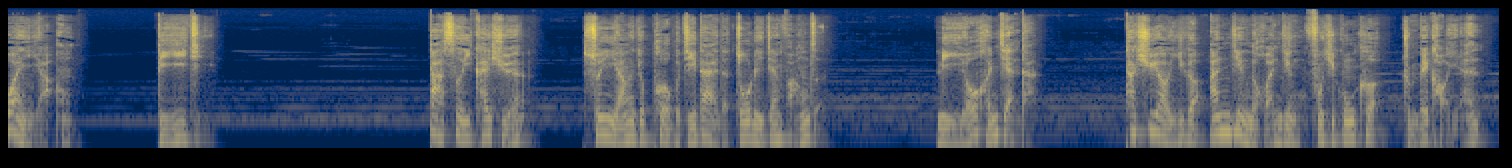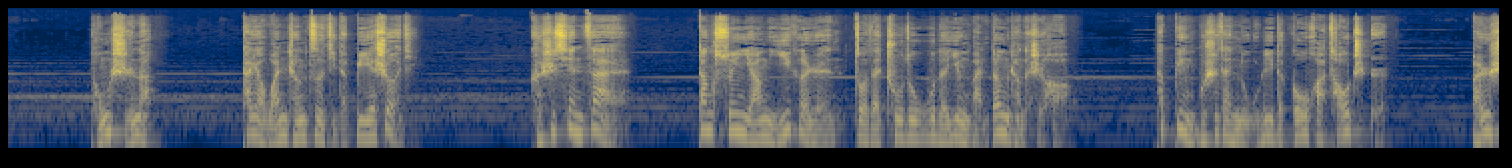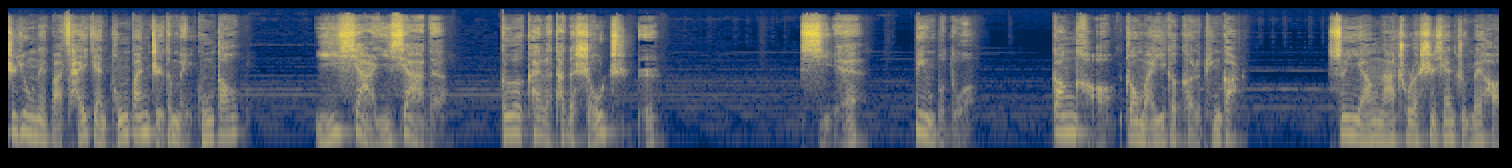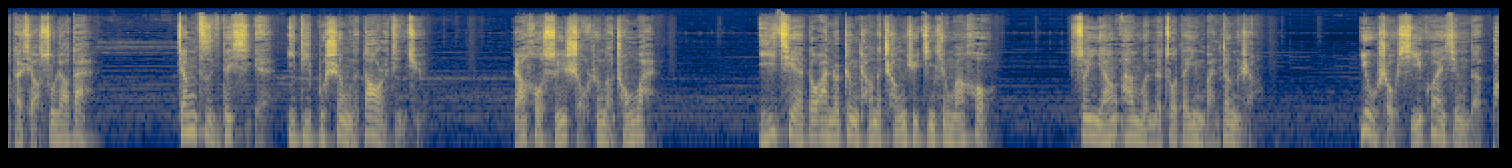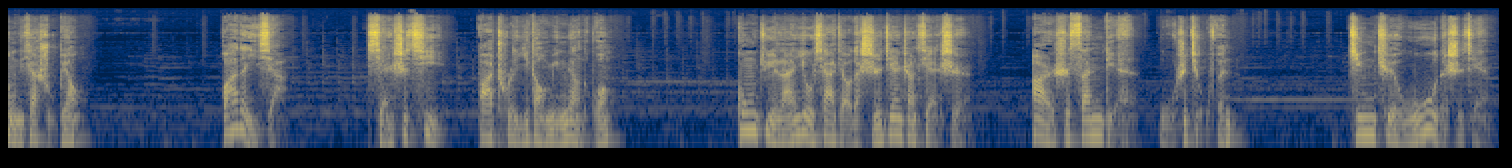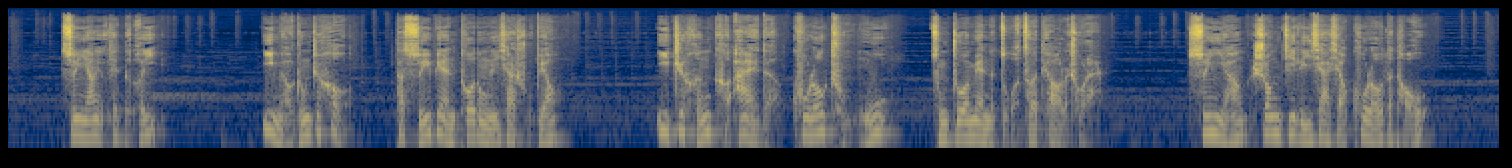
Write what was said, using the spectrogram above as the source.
豢养第一集。大四一开学，孙杨就迫不及待的租了一间房子。理由很简单，他需要一个安静的环境复习功课、准备考研，同时呢，他要完成自己的毕业设计。可是现在，当孙杨一个人坐在出租屋的硬板凳上的时候，他并不是在努力的勾画草纸。而是用那把裁剪铜板纸的美工刀，一下一下的割开了他的手指。血并不多，刚好装满一个可乐瓶盖。孙杨拿出了事先准备好的小塑料袋，将自己的血一滴不剩的倒了进去，然后随手扔到窗外。一切都按照正常的程序进行完后，孙杨安稳的坐在硬板凳上。右手习惯性的碰了一下鼠标，哗的一下，显示器发出了一道明亮的光。工具栏右下角的时间上显示二十三点五十九分，精确无误的时间。孙杨有些得意。一秒钟之后，他随便拖动了一下鼠标，一只很可爱的骷髅宠物从桌面的左侧跳了出来。孙杨双击了一下小骷髅的头，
